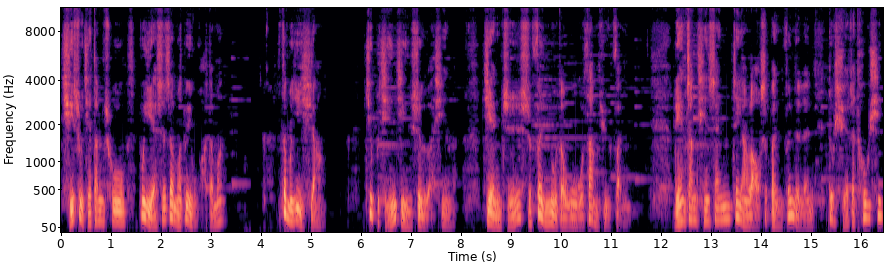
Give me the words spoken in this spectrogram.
齐树杰当初不也是这么对我的吗？这么一想，就不仅仅是恶心了，简直是愤怒的五脏俱焚。连张千山这样老实本分的人都学着偷腥，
